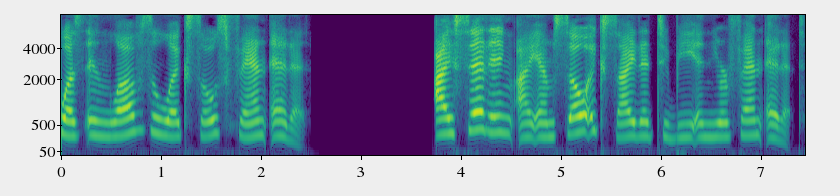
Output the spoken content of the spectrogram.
was in Love Alexo's fan edit. I said I am so excited to be in your fan edit.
